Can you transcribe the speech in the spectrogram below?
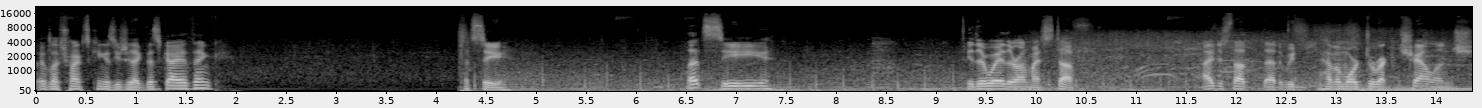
Electronics King is usually like this guy, I think. Let's see. Let's see. Either way, they're on my stuff. I just thought that we'd have a more direct challenge.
